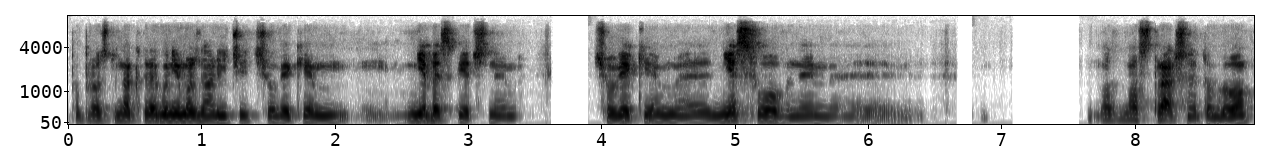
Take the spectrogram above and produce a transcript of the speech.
po prostu na którego nie można liczyć, człowiekiem niebezpiecznym, człowiekiem e, niesłownym. E, no, no straszne to było.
